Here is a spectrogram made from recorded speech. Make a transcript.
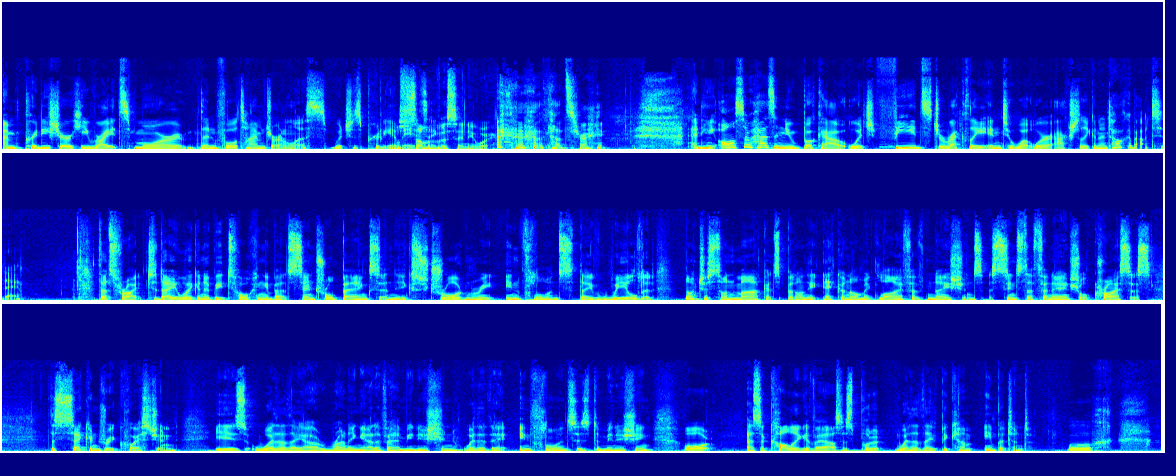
I'm pretty sure he writes more than full time journalists, which is pretty amazing. Well, some of us, anyway. That's right. And he also has a new book out, which feeds directly into what we're actually going to talk about today. That's right. Today we're going to be talking about central banks and the extraordinary influence they've wielded, not just on markets, but on the economic life of nations since the financial crisis. The secondary question is whether they are running out of ammunition, whether their influence is diminishing, or, as a colleague of ours has put it, whether they've become impotent. Ooh.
